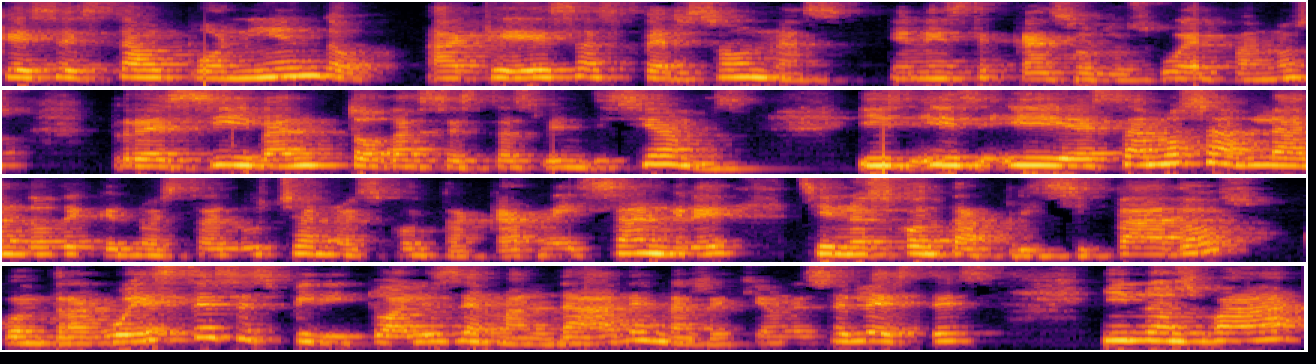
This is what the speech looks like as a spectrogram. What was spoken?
que se está oponiendo a que esas personas, en este caso los huérfanos, reciban todas estas bendiciones. Y, estamos hablando de que nuestra lucha no es contra carne y sangre, sino es contra principados, contra huestes espirituales de maldad en las regiones celestes, y nos va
